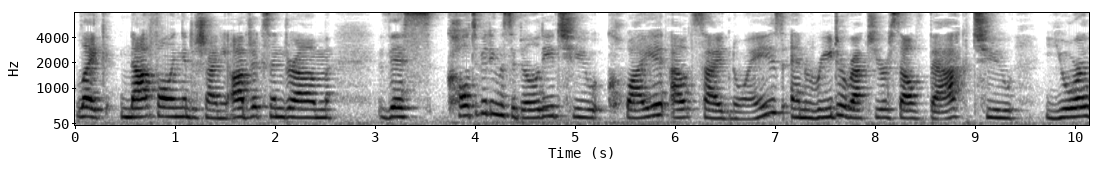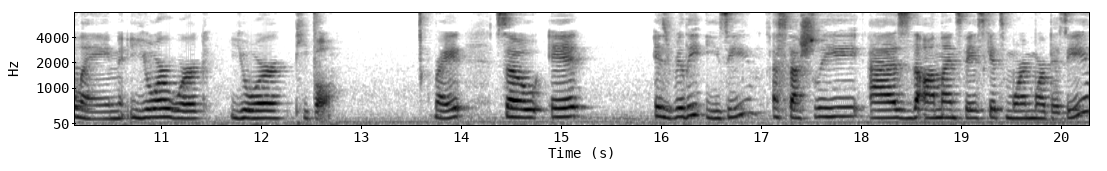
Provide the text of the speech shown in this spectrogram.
like not falling into shiny object syndrome, this cultivating this ability to quiet outside noise and redirect yourself back to your lane, your work, your people. Right? So it is really easy, especially as the online space gets more and more busy,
